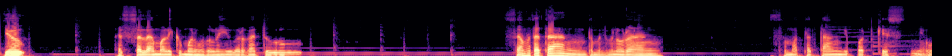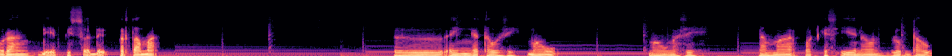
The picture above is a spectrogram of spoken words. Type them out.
Yo, Assalamualaikum warahmatullahi wabarakatuh. Selamat datang teman-teman orang. Selamat datang di podcastnya orang di episode pertama. Eh, uh, nggak tahu sih mau mau ngasih nama podcast ini naon belum tahu.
